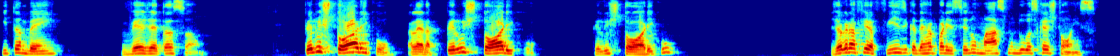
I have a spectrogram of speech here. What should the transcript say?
e também vegetação. Pelo histórico, galera, pelo histórico, pelo histórico, geografia física deve aparecer no máximo duas questões.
